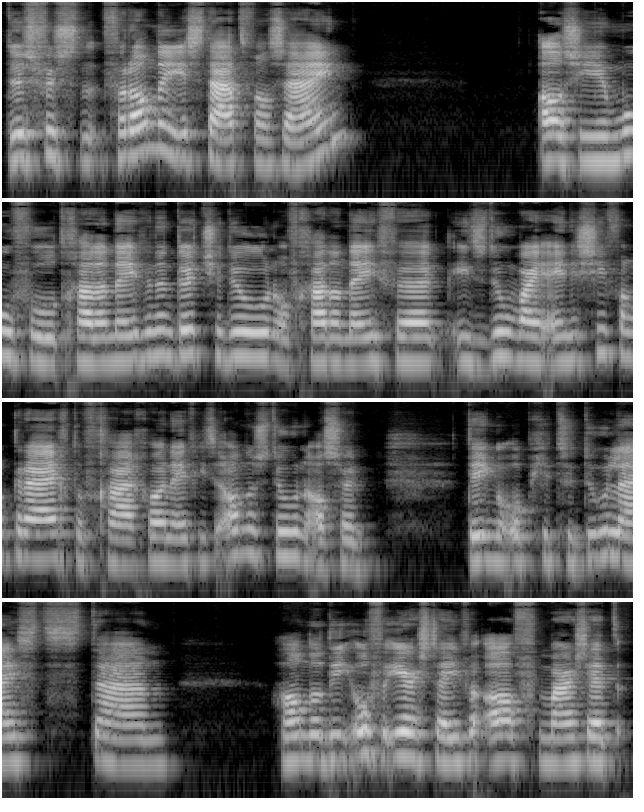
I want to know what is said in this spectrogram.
Dus verander je staat van zijn. Als je je moe voelt, ga dan even een dutje doen. Of ga dan even iets doen waar je energie van krijgt. Of ga gewoon even iets anders doen. Als er dingen op je to-do-lijst staan, handel die of eerst even af. Maar zet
